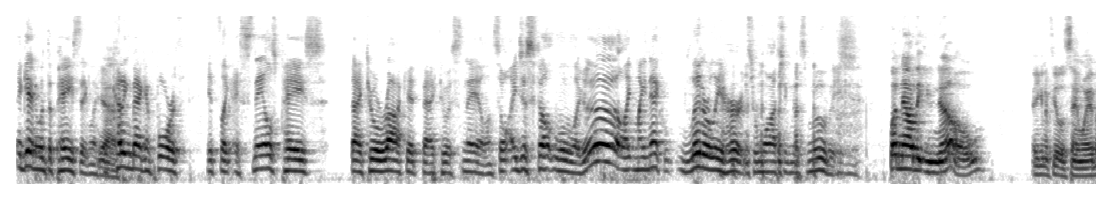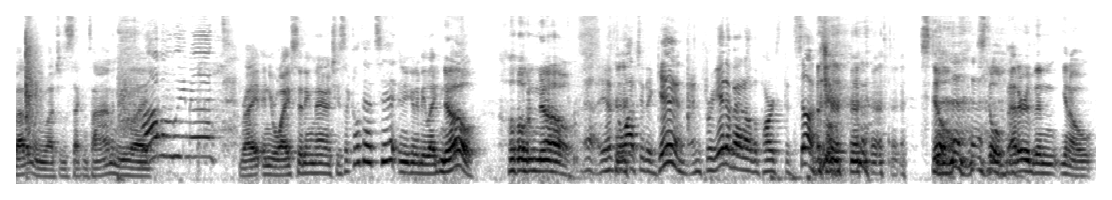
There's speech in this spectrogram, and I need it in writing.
Again, with the pacing, like Yeah. we're cutting back and forth. It's like a snail's pace, back to a rocket, back to a snail, and so I just felt a little like, Ugh, like my neck literally hurts from watching this movie. But now that you know, are you gonna feel the same way about it when you watch it the second time and you're like, Probably not. right? And your wife's sitting there and she's like, oh, that's it, and you're gonna be like, no, oh no. Yeah, you have to watch it again and forget about all the parts that suck. Still, still better than you know.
